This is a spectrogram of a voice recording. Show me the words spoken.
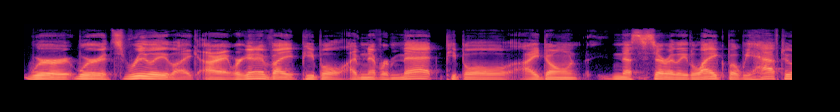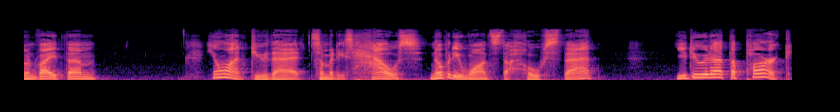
where where it's really like all right we're going to invite people I've never met people I don't necessarily like but we have to invite them you don't want to do that at somebody's house nobody wants to host that you do it at the park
